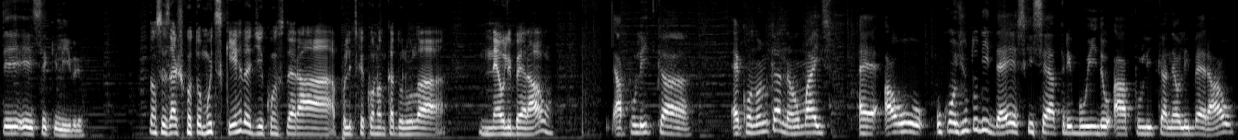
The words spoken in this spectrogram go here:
ter esse equilíbrio. Então vocês acham que eu estou muito esquerda de considerar a política econômica do Lula neoliberal? A política econômica não, mas é, ao, o conjunto de ideias que se é atribuído à política neoliberal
